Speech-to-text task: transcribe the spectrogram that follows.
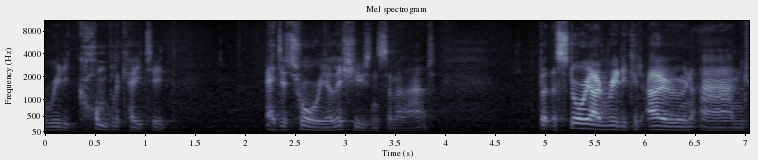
really complicated editorial issues in some of that. But the story I really could own and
